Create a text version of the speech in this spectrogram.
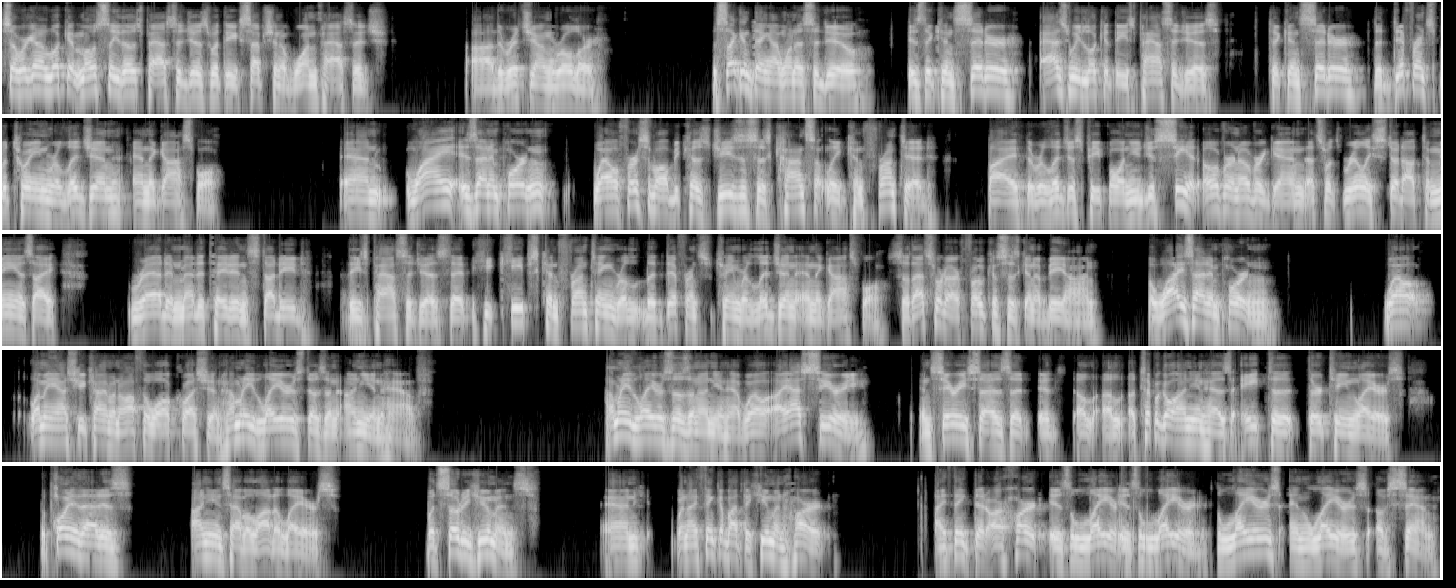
So we're going to look at mostly those passages with the exception of one passage, uh, the rich young ruler. The second thing I want us to do is to consider, as we look at these passages, to consider the difference between religion and the gospel. And why is that important? Well, first of all, because Jesus is constantly confronted by the religious people, and you just see it over and over again. That's what really stood out to me as I read and meditated and studied these passages that he keeps confronting re- the difference between religion and the gospel. So that's what our focus is going to be on. But why is that important? Well, let me ask you kind of an off the wall question. How many layers does an onion have? How many layers does an onion have? Well, I asked Siri, and Siri says that it, a, a, a typical onion has eight to 13 layers. The point of that is onions have a lot of layers, but so do humans. And when I think about the human heart, I think that our heart is layered, is layered, layers and layers of sin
